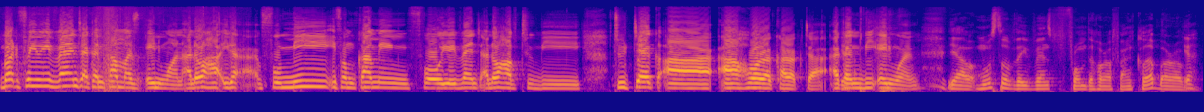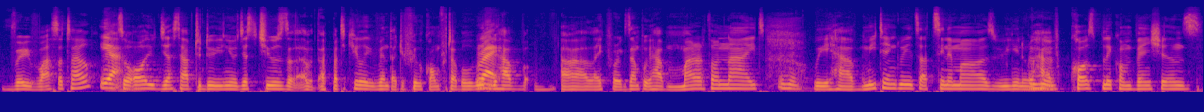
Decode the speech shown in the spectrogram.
But for your event, I can come as anyone. I don't have. For me, if I'm coming for your event, I don't have to be to take a, a horror character. I can be anyone. Yeah, most of the events from the horror fan club are uh, Yeah. very versatile. Yeah. So all you just have to do, you know, just choose a, a particular event that you feel comfortable with. Right. We have, uh, like for example, we have marathon nights. Mm-hmm. We have meet and greets at cinemas. We, you know, have cosplay conventions.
